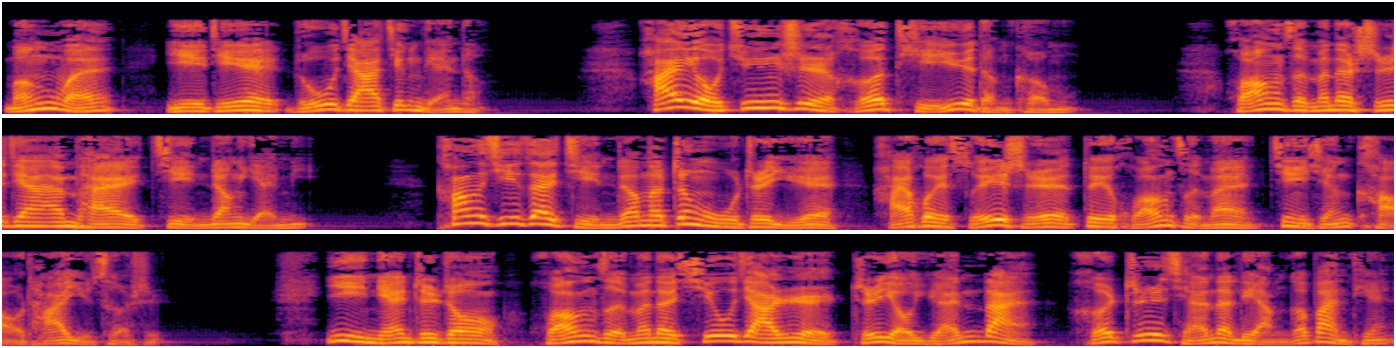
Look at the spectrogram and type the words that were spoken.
蒙文以及儒家经典等，还有军事和体育等科目。皇子们的时间安排紧张严密。康熙在紧张的政务之余，还会随时对皇子们进行考察与测试。一年之中，皇子们的休假日只有元旦和之前的两个半天。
